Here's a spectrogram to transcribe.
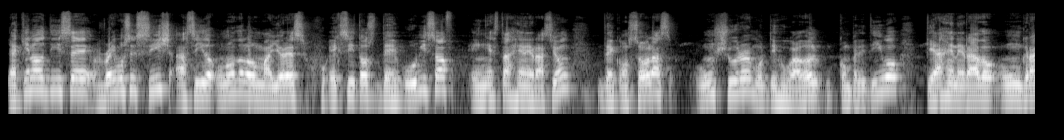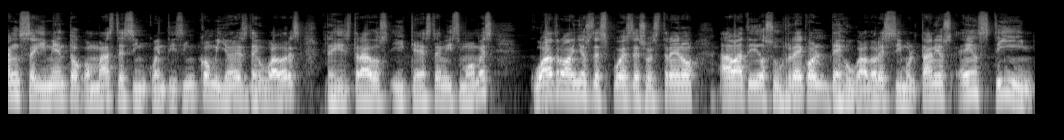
Y aquí nos dice, Rainbow Six Siege ha sido uno de los mayores éxitos de Ubisoft en esta generación de consolas, un shooter multijugador competitivo que ha generado un gran seguimiento con más de 55 millones de jugadores registrados y que este mismo mes Cuatro años después de su estreno, ha batido su récord de jugadores simultáneos en Steam.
